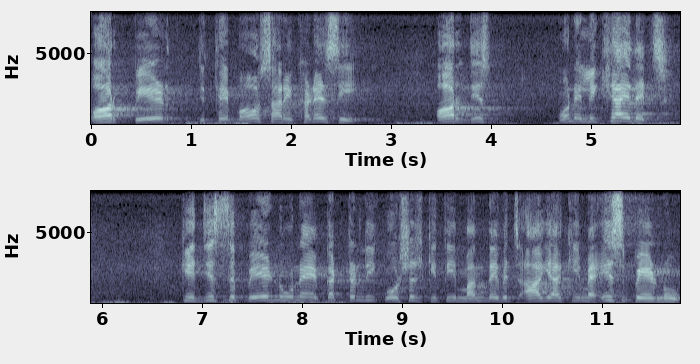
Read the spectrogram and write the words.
ਔਰ ਪੇੜ ਜਿੱਥੇ ਬਹੁਤ ਸਾਰੇ ਖੜੇ ਸੀ, ਔਰ ਜਿਸ ਉਹਨੇ ਲਿਖਿਆ ਇਹਦੇ 'ਚ ਕਿ ਜਿਸ ਪੇੜ ਨੂੰ ਉਹਨੇ ਕੱਟਣ ਦੀ ਕੋਸ਼ਿਸ਼ ਕੀਤੀ, ਮਨ ਦੇ ਵਿੱਚ ਆ ਗਿਆ ਕਿ ਮੈਂ ਇਸ ਪੇੜ ਨੂੰ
